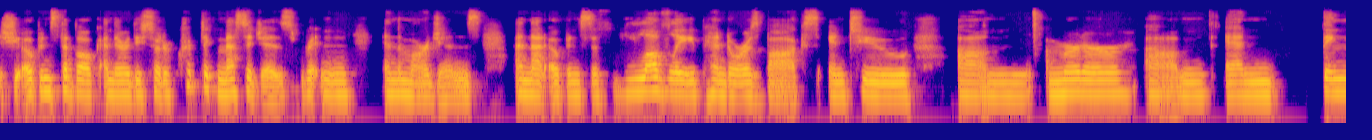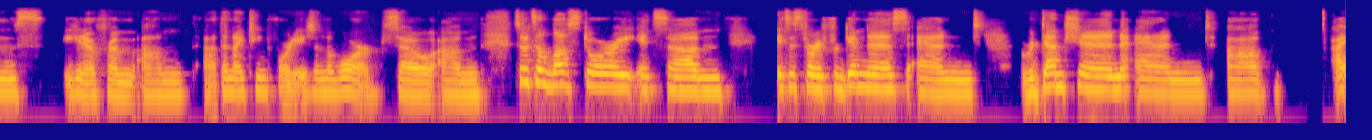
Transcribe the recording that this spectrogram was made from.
she opens the book, and there are these sort of cryptic messages written in the margins, and that opens this lovely Pandora's box into um, murder um, and things you know from um, uh, the 1940s and the war. So um, so it's a love story. It's um it's a story of forgiveness and redemption and uh, I,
